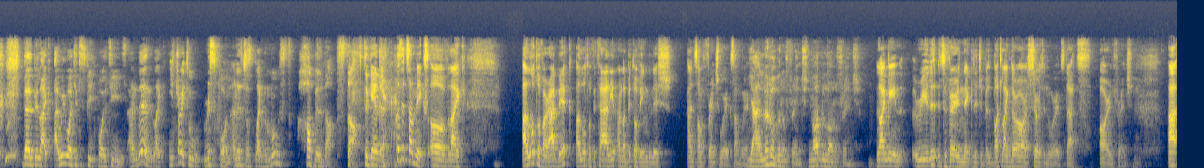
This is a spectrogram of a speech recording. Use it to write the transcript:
they'll be like, "Uh, "We want you to speak Maltese," and then like you try to respond, and it's just like the most hobbled up stuff together because it's a mix of like a lot of Arabic, a lot of Italian, and a bit of English and some French words somewhere. Yeah, a little bit of French, not a lot of French. I mean, really, it's very negligible, but like there are certain words that are in French. Uh,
